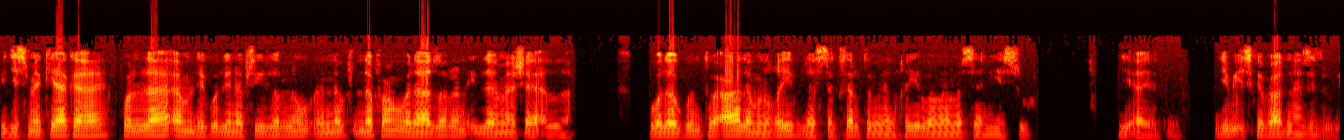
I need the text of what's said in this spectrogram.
کہ جس میں کیا کہا ہے اللہ امد نفسی نفع ولا ضرا الا ما شاء اللہ ولو كنت عالم الغیب لاستكثرت من الخير وما مسني السوء۔ یہ آیت ہے۔ یہ بھی اس کے بعد نازل ہوئی۔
